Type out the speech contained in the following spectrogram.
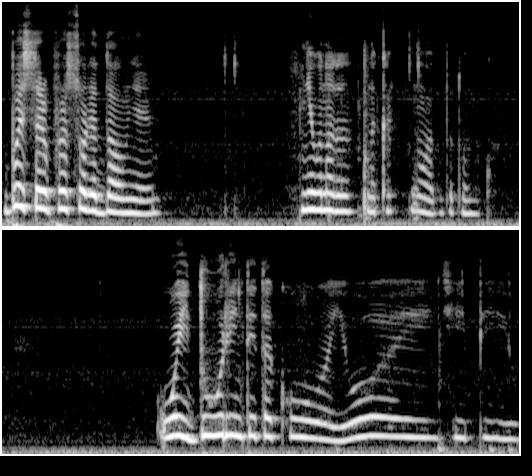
Быстро фасоль отдал мне. Мне его надо накор... Ну ладно, потом. Ой, дурень ты такой. Ой, дебил.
